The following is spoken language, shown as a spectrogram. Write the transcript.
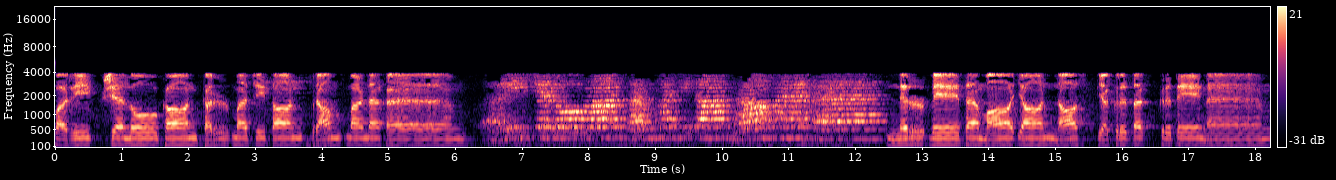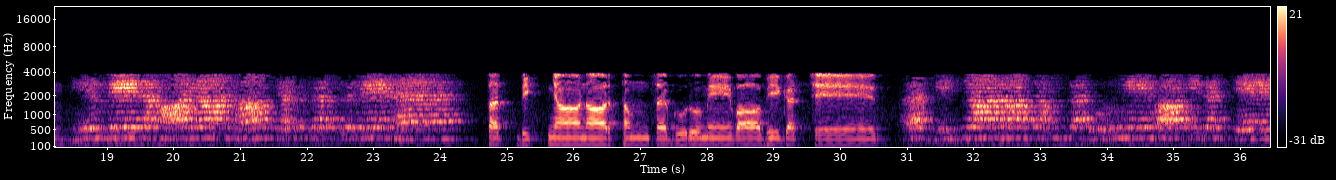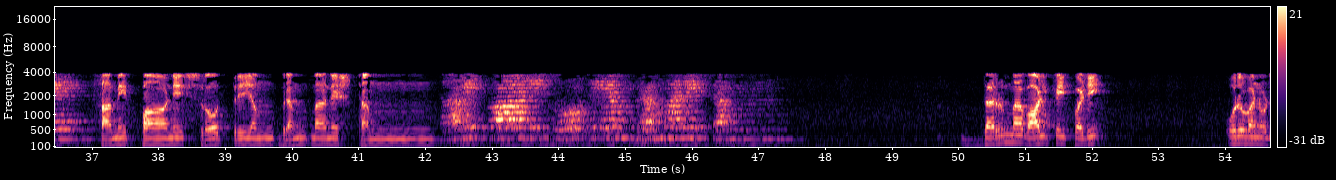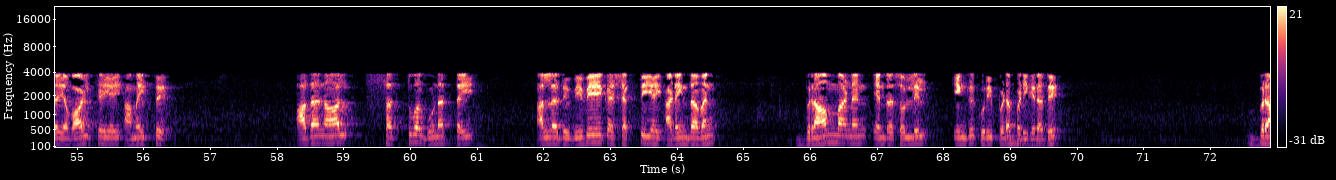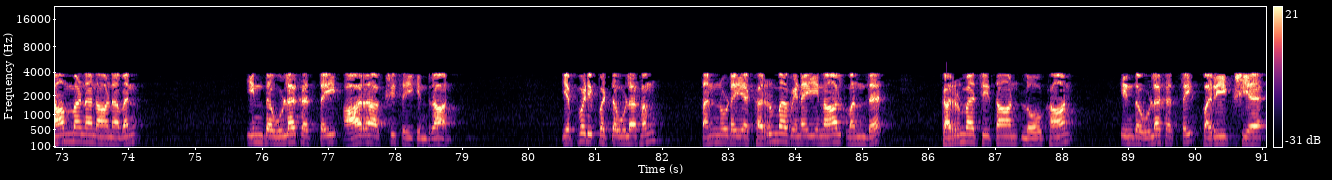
परीक्ष्य लोकान् कर्मचितान् ब्राह्मणः निर्वेदमायान्नास्त्यकृतकृतेन तद्विज्ञानार्थं स गुरुमेवाभिगच्छेत् समित्पाणिश्रोत्रियं ब्रह्मनिष्ठम् தர்ம வாழ்க்கைப்படி ஒருவனுடைய வாழ்க்கையை அமைத்து அதனால் சத்துவ குணத்தை அல்லது விவேக சக்தியை அடைந்தவன் பிராமணன் என்ற சொல்லில் இங்கு குறிப்பிடப்படுகிறது. பிராமணனானவன் இந்த உலகத்தை ஆராய்ச்சி செய்கின்றான். எப்படிப்பட்ட உலகம்? தன்னுடைய கர்ம வினையினால் வந்த கர்மஜிதான் லோகான் இந்த உலகத்தை பரீட்சிய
